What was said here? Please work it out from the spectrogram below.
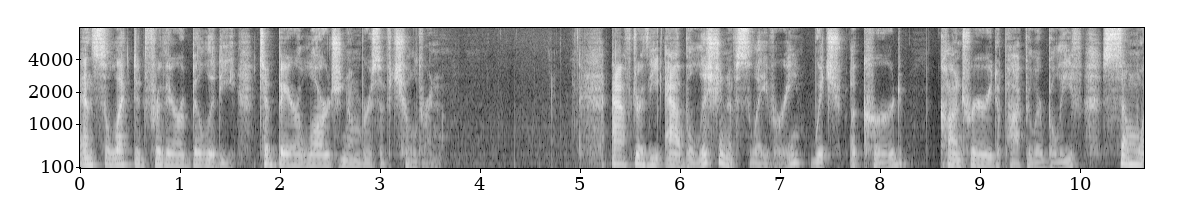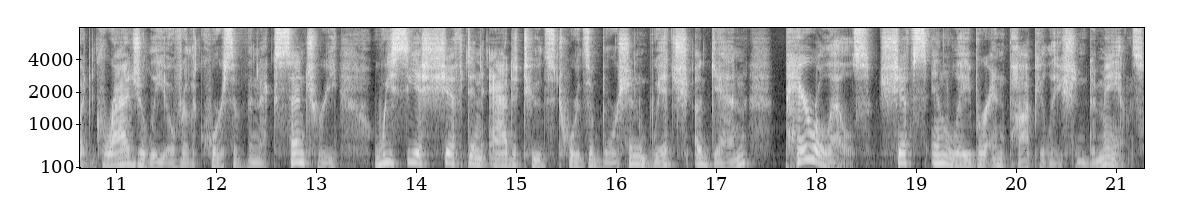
and selected for their ability to bear large numbers of children. After the abolition of slavery, which occurred contrary to popular belief, somewhat gradually over the course of the next century, we see a shift in attitudes towards abortion, which, again, parallels shifts in labor and population demands.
